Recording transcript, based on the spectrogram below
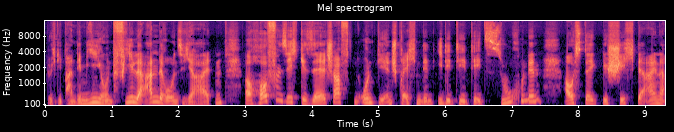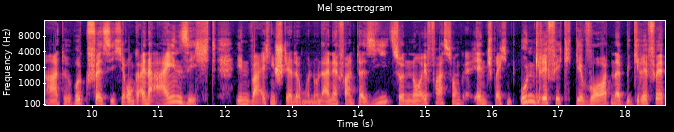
durch die Pandemie und viele andere Unsicherheiten, erhoffen sich Gesellschaften und die entsprechenden Identitätssuchenden aus der Geschichte eine Art Rückversicherung, eine Einsicht in Weichenstellungen und eine Fantasie zur Neufassung entsprechend ungriffig gewordener Begriffe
